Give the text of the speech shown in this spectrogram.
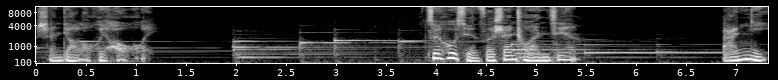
删掉了会后悔。最后选择删除按键，把你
